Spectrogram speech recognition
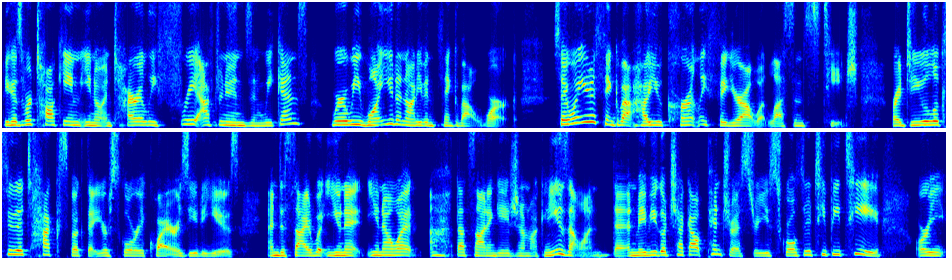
because we're talking, you know, entirely free afternoons and weekends where we want you to not even think about work. So I want you to think about how you currently figure out what lessons to teach, right? Do you look through the textbook that your school requires you to use and decide what unit, you know what, uh, that's not engaging. I'm not going to use that one. Then maybe you go check out Pinterest or you scroll through TPT or you,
